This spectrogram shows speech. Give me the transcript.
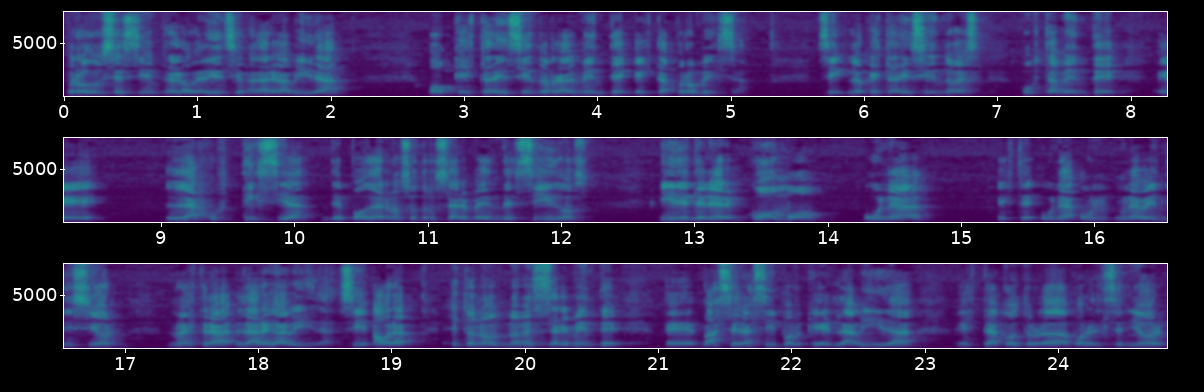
¿produce siempre la obediencia una larga vida? ¿O qué está diciendo realmente esta promesa? ¿Sí? Lo que está diciendo es justamente eh, la justicia de poder nosotros ser bendecidos y de tener como una, este, una, una bendición nuestra larga vida. ¿sí? Ahora, esto no, no necesariamente eh, va a ser así porque la vida está controlada por el Señor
